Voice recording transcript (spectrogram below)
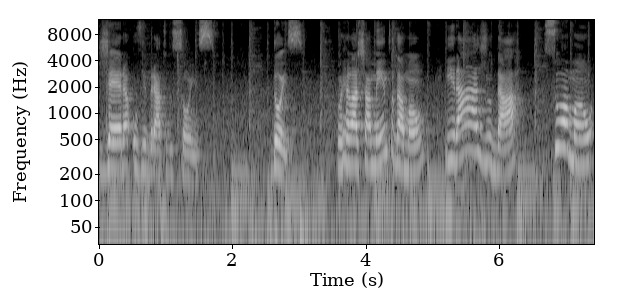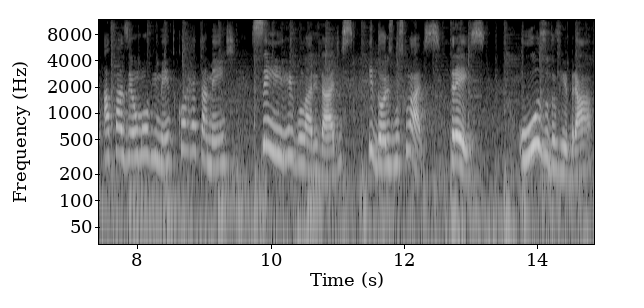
gera o vibrato dos sonhos. 2. O relaxamento da mão irá ajudar sua mão a fazer o movimento corretamente, sem irregularidades e dores musculares. 3. O uso do vibrato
